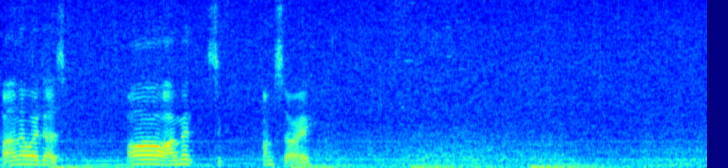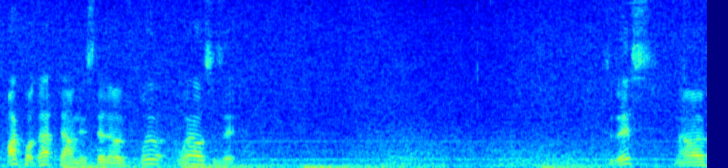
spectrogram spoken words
I don't know what it does. Oh, I meant. I'm sorry. I put that down instead of. What, what else is it? Is it this? No.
